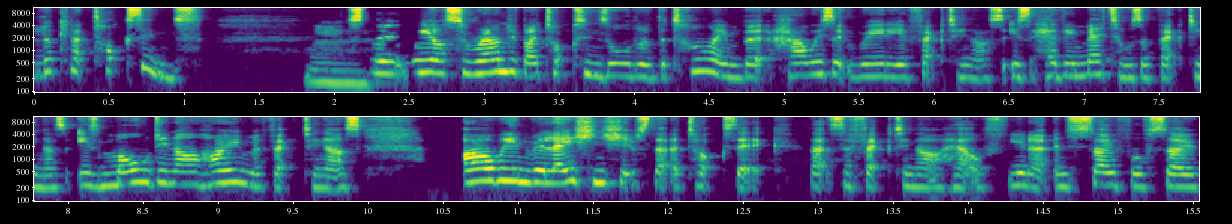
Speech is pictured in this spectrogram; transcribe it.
looking at toxins. mm, So we are surrounded by toxins all of the time, but how is it really affecting us? Is heavy metals affecting us? Is mold in our home affecting us? Are we in relationships that are toxic that's affecting our health? You know, and so forth. So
